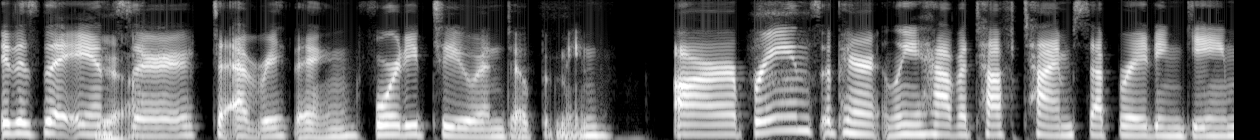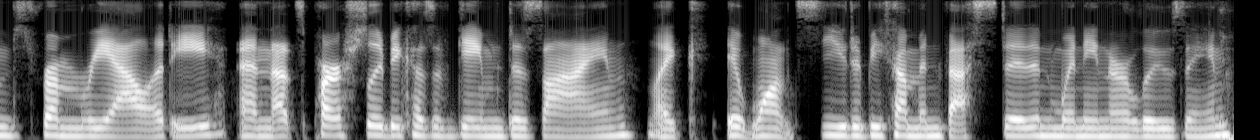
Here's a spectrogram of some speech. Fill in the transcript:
it is the answer to everything 42 and dopamine. Our brains apparently have a tough time separating games from reality, and that's partially because of game design. Like it wants you to become invested in winning or losing,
